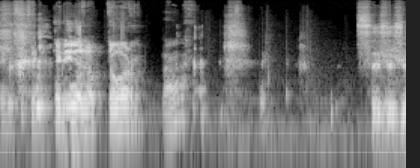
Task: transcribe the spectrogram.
este, querido doctor, ¿no? Sí, sí, sí.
